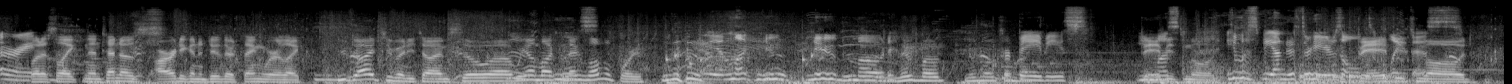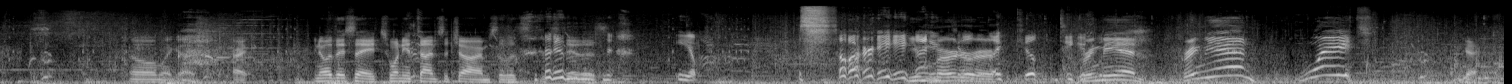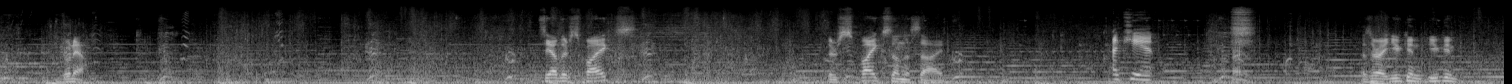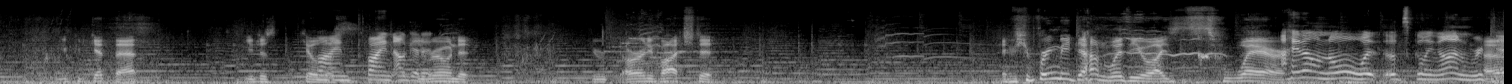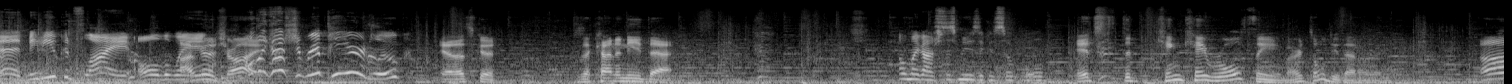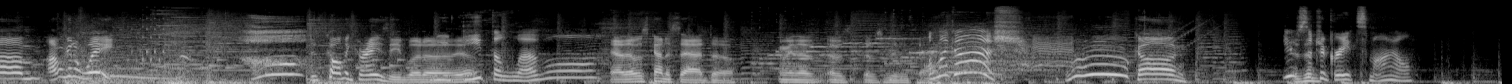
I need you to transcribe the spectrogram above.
All right. But it's like Nintendo's already gonna do their thing where like you died too many times, so uh, we unlock the next level for you. we unlock new noob mode New mode, new mode for babies. You Babies must. mode. You must be under three years old to play Babies this. mode. Oh my gosh! All right, you know what they say: twentieth time's the charm. So let's, let's do this. Yep. Sorry. You I murderer. Killed, I killed you. Bring me in. Bring me in. Wait! Okay. Go now. See how there's spikes? There's spikes on the side. I can't. That's all right. You can, you can, you can get that. You just killed Fine, us. fine, I'll get You it. You ruined it. You already botched it. If you bring me down with you, I swear. I don't know what, what's going on. We're Uh, dead. Maybe you could fly all the way. I'm gonna try. Oh my gosh, it reappeared, Luke. Yeah, that's good. Because I kind of need that. Oh my gosh, this music is so cool. It's the King K. Rool theme. I already told you that already. Um, I'm gonna wait. Just call me crazy, but uh, you yeah. beat the level? yeah, that was kind of sad though. I mean, that, that was that was really bad. Oh my gosh! Woo, Kong! You have Is such it- a great smile.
